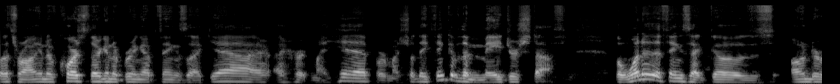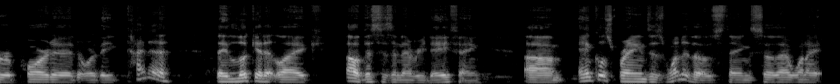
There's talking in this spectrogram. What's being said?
what's wrong? And of course, they're going to bring up things like, yeah, I, I hurt my hip or my shoulder. They think of the major stuff. But one of the things that goes underreported, or they kind of they look at it like, oh, this is an everyday thing. Um, ankle sprains is one of those things. So that when I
